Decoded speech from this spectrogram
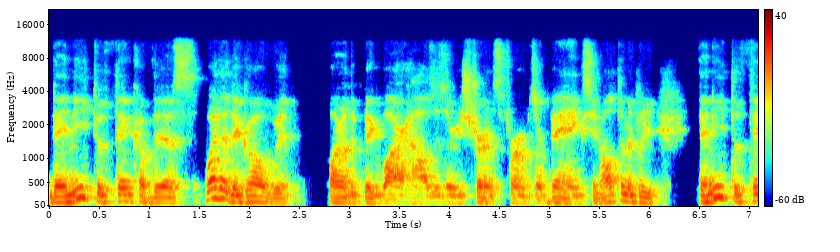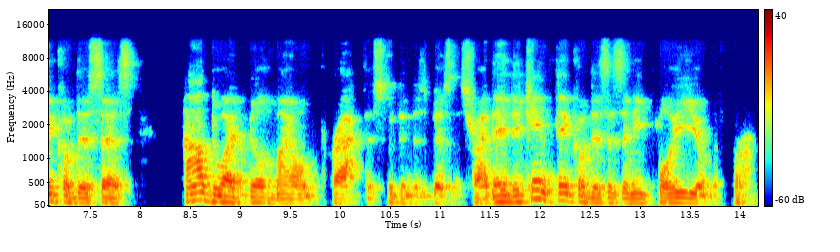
they need to think of this, whether they go with one of the big wirehouses or insurance firms or banks, and ultimately they need to think of this as how do I build my own practice within this business, right? They, they can't think of this as an employee of the firm,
